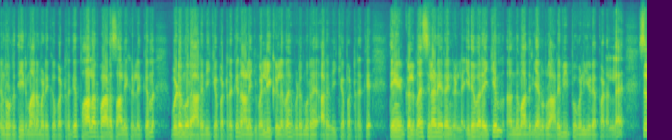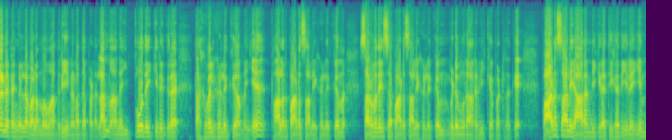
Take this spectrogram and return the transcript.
என்ற ஒரு தீர்மானம் எடுக்கப்பட்டிருக்கு. பாலர் பாடசாலைகளுக்கும் விடுமுறை அறிவிக்கப்பட்டிருக்கு. நாளைக்கு வெள்ளிக்கிழமை விடுமுறை அறிவிக்கப்பட்டிருக்கு. திங்கட்கிழமை சில நேரங்களில் இதுவரைக்கும் அந்த மாதிரியான ஒரு அறிவிப்பு வெளியிடப்படலை. சில நேரங்களில் வளம மாதிரி நடத்தப்படலாம். ஆனால் இப்போதைக்கு இருக்கிற தகவல்களுக்கு அமைய பாலர் பாடசாலைகளுக்கும் சர்வதேச பாடசாலைகளுக்கும் விடுமுறை அறிவிக்கப்பட்டிருக்கு. பாடசாலை ஆரம்பிக்கிற திகதியிலையும்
